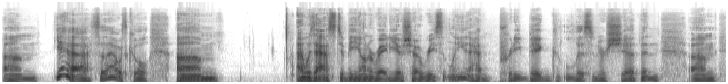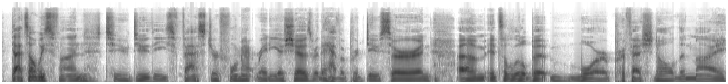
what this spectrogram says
um, yeah, so that was cool. Um, I was asked to be on a radio show recently. I had pretty big listenership, and um, that's always fun to do these faster format radio shows where they have a producer, and um, it's a little bit more professional than my,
